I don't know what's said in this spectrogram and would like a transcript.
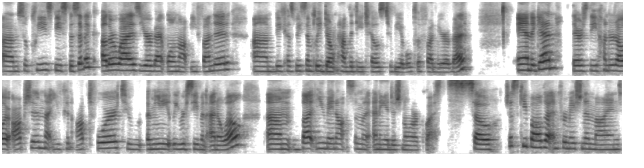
Um, so please be specific. Otherwise, your event will not be funded um, because we simply don't have the details to be able to fund your event. And again, there's the $100 option that you can opt for to immediately receive an NOL, um, but you may not submit any additional requests. So just keep all of that information in mind.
